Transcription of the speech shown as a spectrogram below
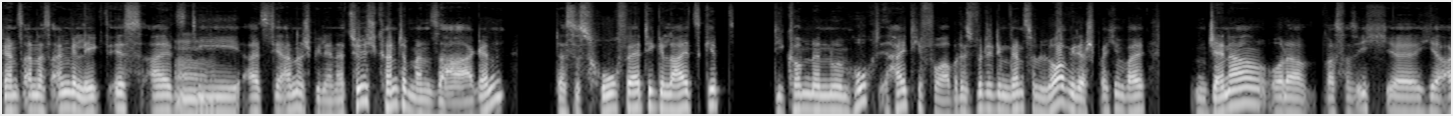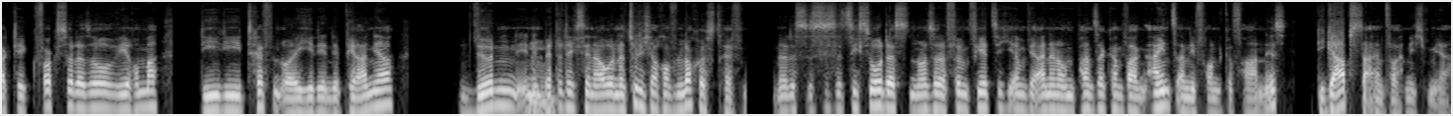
ganz anders angelegt ist als, Mhm. die, als die anderen Spiele. Natürlich könnte man sagen, dass es hochwertige Lights gibt, die kommen dann nur im Hoch High-Tier vor, aber das würde dem ganzen Lore widersprechen, weil ein Jenner oder was weiß ich, äh, hier Arctic Fox oder so, wie auch immer, die, die treffen, oder hier den, den Piranha, würden in dem Mhm. Battletech-Szenario natürlich auch auf den Locust treffen. Ne, das ist ist jetzt nicht so, dass 1945 irgendwie einer noch einen Panzerkampfwagen 1 an die Front gefahren ist. Die gab es da einfach nicht mehr.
